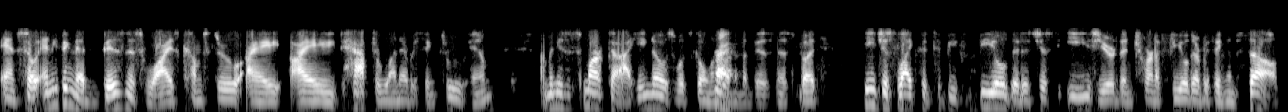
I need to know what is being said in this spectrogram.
And so anything that business wise comes through, I I have to run everything through him. I mean, he's a smart guy. He knows what's going Right. on in the business, but he just likes it to be fielded. It's just easier than trying to field everything himself.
